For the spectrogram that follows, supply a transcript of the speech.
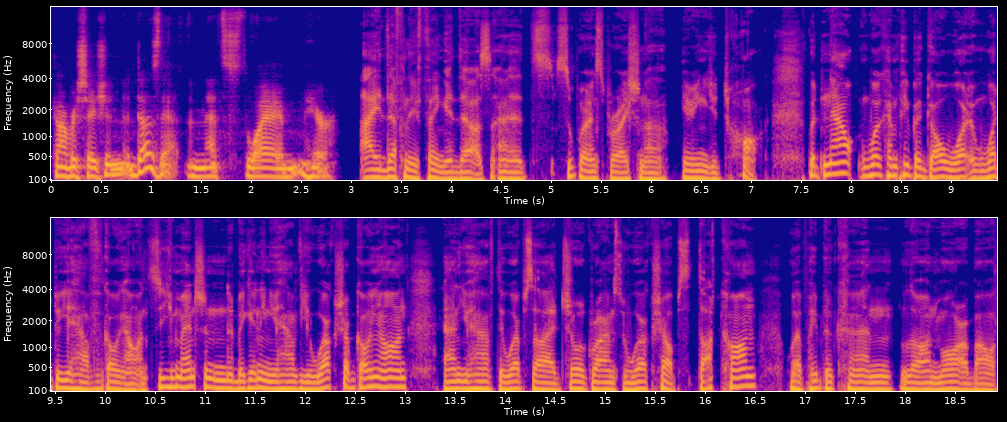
conversation does that. And that's why I'm here. I definitely think it does. And it's super inspirational hearing you talk. But now, where can people go? What What do you have going on? So, you mentioned in the beginning you have your workshop going on, and you have the website joelgrimesworkshops.com where people can learn more about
